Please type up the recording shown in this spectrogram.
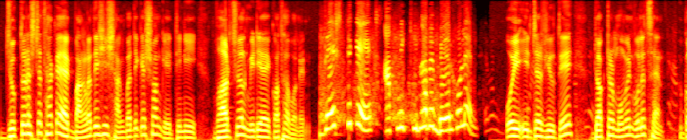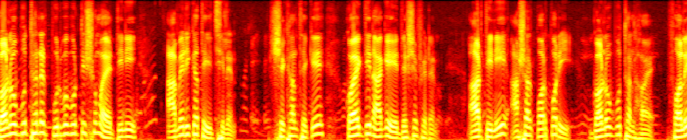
যুক্তরাষ্ট্রে থাকা এক বাংলাদেশি সাংবাদিকের সঙ্গে তিনি ভার্চুয়াল মিডিয়ায় কথা বলেন। দেশ থেকে আপনি কীভাবে বের হলেন ওই ইন্টারভিউতে ডক্টর মোমেন বলেছেন গণ অভ্যুত্থানের পূর্ববর্তী সময়ে তিনি আমেরিকাতেই ছিলেন। সেখান থেকে কয়েকদিন আগে দেশে ফেরেন। আর তিনি আসার পরপরই গণ অভ্যুত্থান হয়। ফলে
